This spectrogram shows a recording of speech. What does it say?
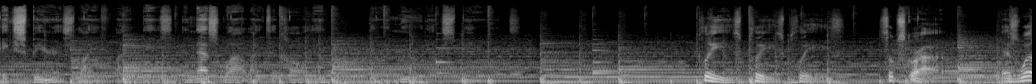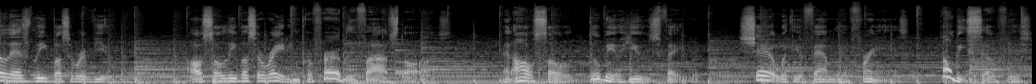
experienced life like this. And that's why I like to call please, please, please subscribe, as well as leave us a review. Also, leave us a rating, preferably five stars. And also, do me a huge favor share it with your family and friends. Don't be selfish,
